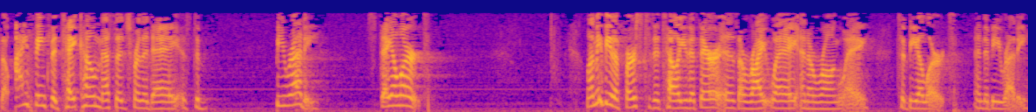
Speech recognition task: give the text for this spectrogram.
So I think the take home message for the day is to be ready. Stay alert. Let me be the first to tell you that there is a right way and a wrong way to be alert and to be ready.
